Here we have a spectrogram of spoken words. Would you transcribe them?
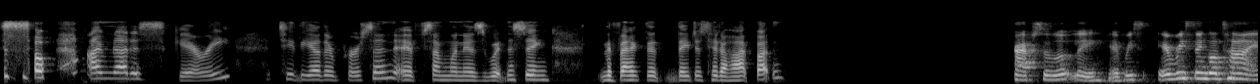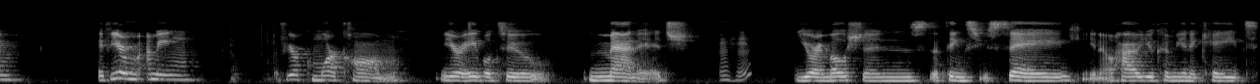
So i'm not as scary to the other person if someone is witnessing the fact that they just hit a hot button. Absolutely. Every every single time. If you're i mean if you're more calm you're able to manage. Mm-hmm. your emotions, the things you say, you know, how you communicate,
